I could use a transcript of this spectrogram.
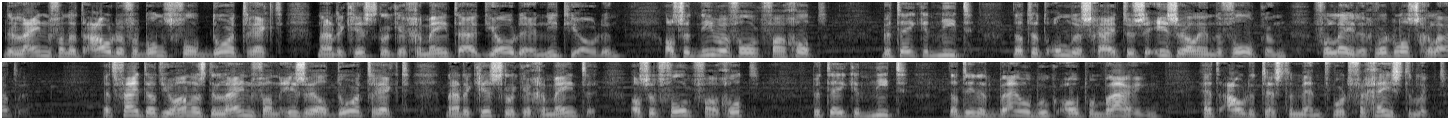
de lijn van het oude verbondsvolk doortrekt naar de christelijke gemeente uit Joden en niet-Joden, als het nieuwe volk van God, betekent niet dat het onderscheid tussen Israël en de volken volledig wordt losgelaten. Het feit dat Johannes de lijn van Israël doortrekt naar de christelijke gemeente als het volk van God, betekent niet dat in het Bijbelboek Openbaring het Oude Testament wordt vergeestelijkt.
